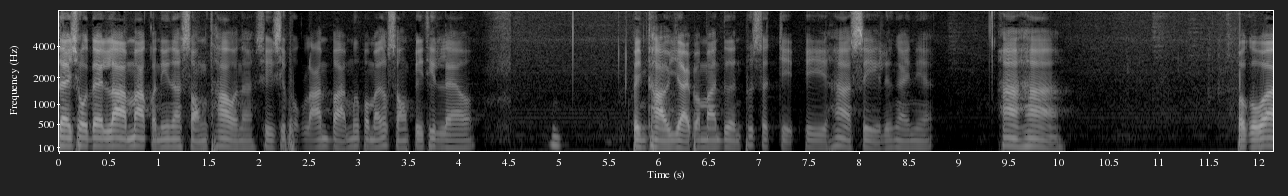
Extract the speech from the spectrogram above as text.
ได้โชคได้ลาบมากกว่านี้นะสองเท่านะสี่สิบหกล้านบาทเมื่อประมาณสักสองปีที่แล้ว เป็นข่าวใหญ่ประมาณเดือนพฤศจิกปีห้าสี่หรือไงเนี่ยห้าห้า ปรากฏว่า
